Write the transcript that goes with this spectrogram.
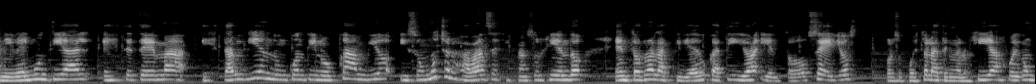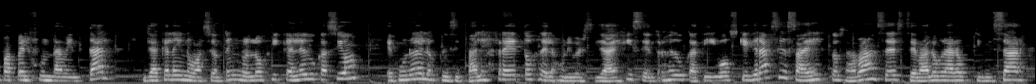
nivel mundial, este tema está viviendo un continuo cambio y son muchos los avances que están surgiendo en torno a la actividad educativa y en todos ellos, por supuesto, la tecnología juega un papel fundamental ya que la innovación tecnológica en la educación es uno de los principales retos de las universidades y centros educativos que gracias a estos avances se va a lograr optimizar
